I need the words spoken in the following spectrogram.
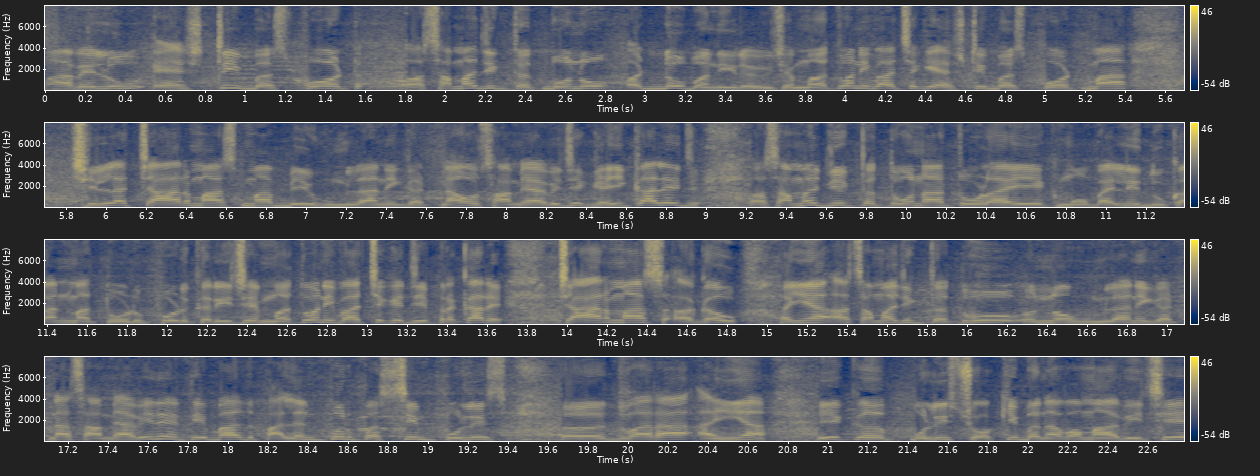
માં આવેલું એસટી બસ સ્પોટ અસામાજિક તત્વોનો અડ્ડો બની રહ્યું છે. મહત્વની વાત છે કે એસટી બસ સ્પોટમાં છેલ્લા ચાર માસમાં બે હુમલાની ઘટનાઓ સામે આવી છે. ગઈકાલે જ અસામાજિક તત્વોના ટોળાએ એક મોબાઈલની દુકાનમાં તોડફોડ કરી છે. મહત્વની વાત છે કે જે પ્રકારે ચાર માસ અગાઉ અહીંયા અસામાજિક તત્વોનો હુમલાની ઘટના સામે આવી હતી તે બાદ પાલનપુર પશ્ચિમ પોલીસ દ્વારા અહીંયા એક પોલીસ ચોકી બનાવવામાં આવી છે.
